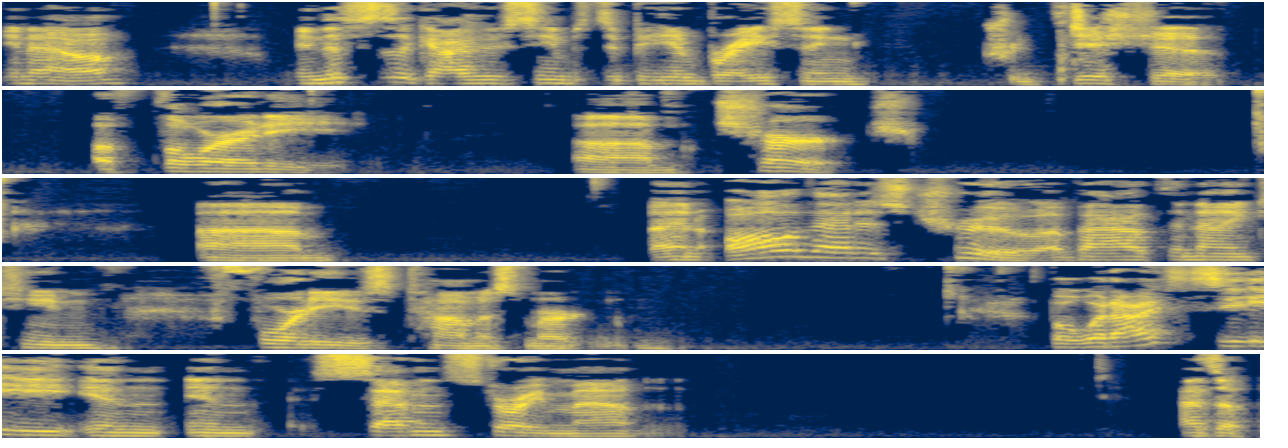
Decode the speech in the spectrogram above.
you know? I mean, this is a guy who seems to be embracing tradition, authority, um, church. Um, and all of that is true about the 1940s Thomas Merton. But what I see in, in Seven Storey Mountain as a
